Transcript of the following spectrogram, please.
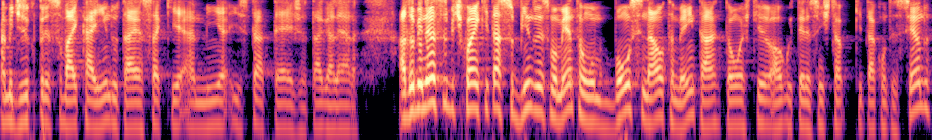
à medida que o preço vai caindo, tá? Essa aqui é a minha estratégia, tá, galera? A dominância do Bitcoin aqui está subindo nesse momento, é um bom sinal também, tá? Então acho que é algo interessante tá, que está acontecendo.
